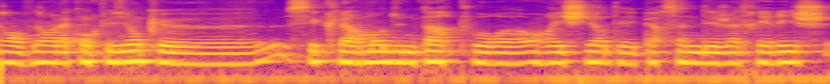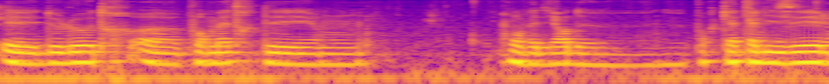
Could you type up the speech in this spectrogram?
en venant à la conclusion que c'est clairement d'une part pour enrichir des personnes déjà très riches et de l'autre pour mettre des, on va dire, de, pour catalyser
